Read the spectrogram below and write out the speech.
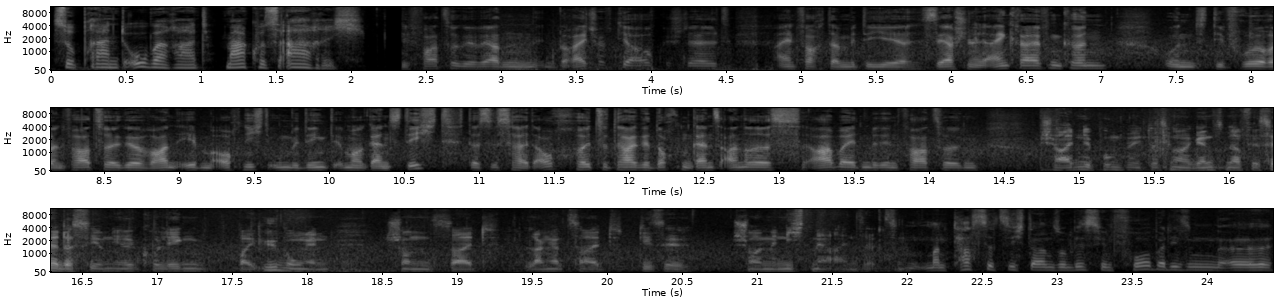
so Brandoberrat Markus Ahrich. Die Fahrzeuge werden in Bereitschaft hier aufgestellt, einfach damit die sehr schnell eingreifen können. Und die früheren Fahrzeuge waren eben auch nicht unbedingt immer ganz dicht. Das ist halt auch heutzutage doch ein ganz anderes Arbeiten mit den Fahrzeugen. Entscheidende Punkt, wenn ich das noch ergänzen darf, ist ja, dass Sie und Ihre Kollegen bei Übungen schon seit langer Zeit diese Schäume nicht mehr einsetzen. Man tastet sich dann so ein bisschen vor bei diesem äh,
